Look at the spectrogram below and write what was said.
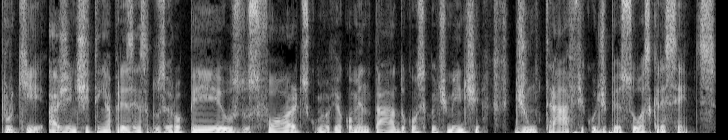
Porque a gente tem a presença dos europeus, dos fortes, como eu havia comentado, consequentemente de um tráfico de pessoas crescentes.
